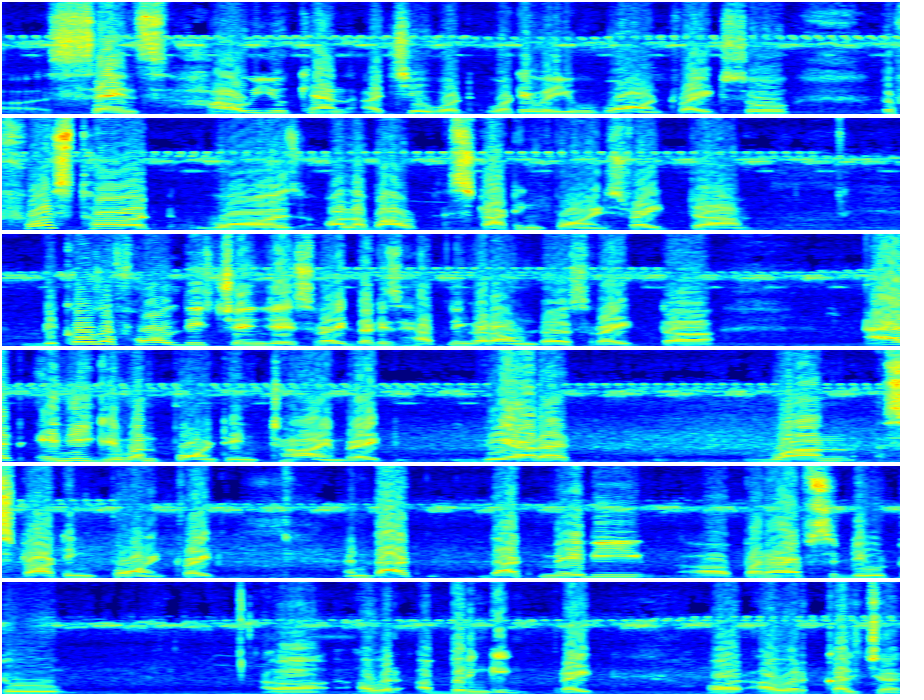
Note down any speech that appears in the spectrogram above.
uh, sense how you can achieve what whatever you want right? So the first thought was all about starting points right? Uh, because of all these changes right that is happening around us right at any given point in time right we are at one starting point right? And that that may be uh, perhaps due to uh, our upbringing right? Or our culture.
